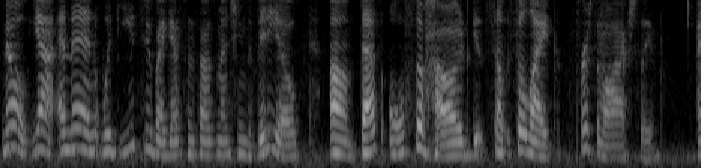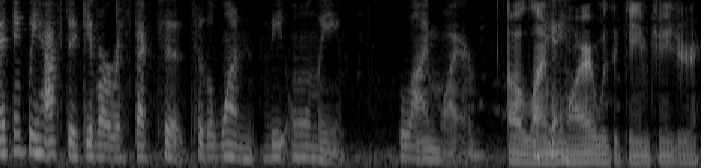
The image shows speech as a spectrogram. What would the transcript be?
No, yeah, and then with YouTube, I guess since I was mentioning the video, um, that's also how I would get some. So, like, first of all, actually, I think we have to give our respect to to the one, the only, LimeWire. Oh, Okay. LimeWire was a game changer.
